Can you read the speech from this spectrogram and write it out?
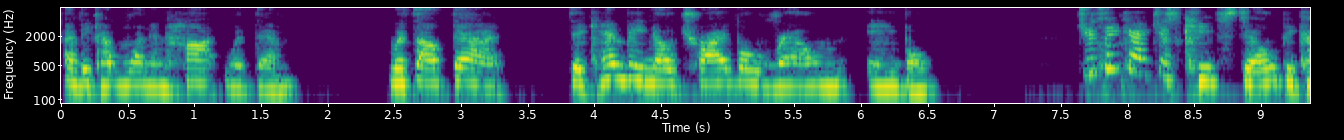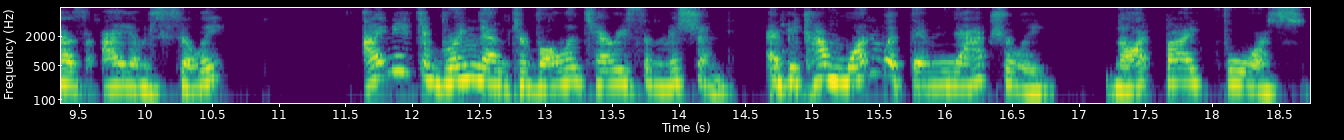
and become one in heart with them. Without that, there can be no tribal realm Abel. Do you think I just keep still because I am silly? I need to bring them to voluntary submission and become one with them naturally, not by force.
